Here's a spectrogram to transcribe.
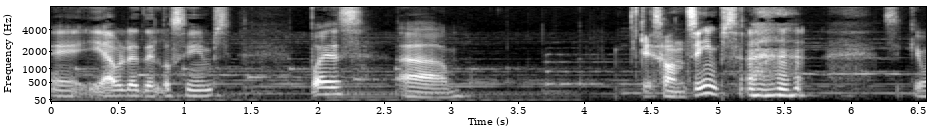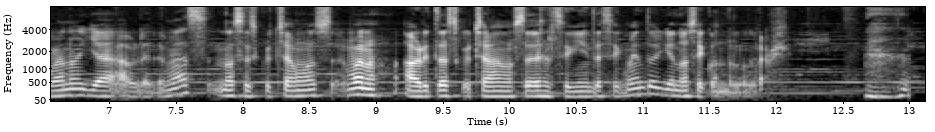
eh, y hable de los Sims. Pues, que son Sims. Que bueno, ya hablé de más. Nos escuchamos. Bueno, ahorita escucharán ustedes el siguiente segmento. Yo no sé cuándo lo grabe.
